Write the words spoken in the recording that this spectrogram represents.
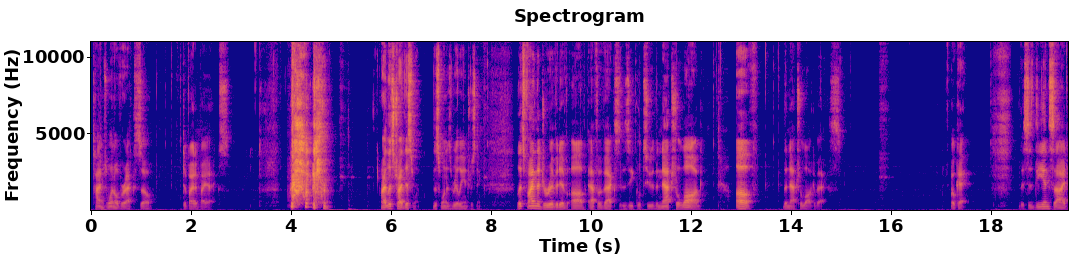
times 1 over x. So divided by x. All right, let's try this one. This one is really interesting. Let's find the derivative of f of x is equal to the natural log of the natural log of x. Okay, this is the inside.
